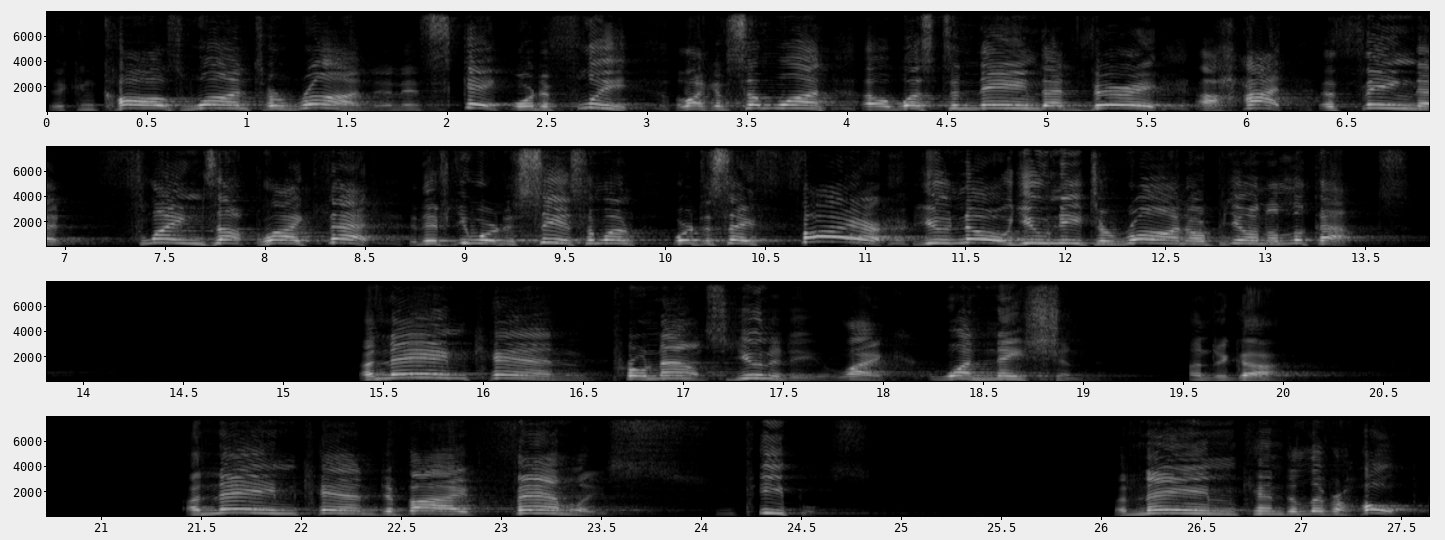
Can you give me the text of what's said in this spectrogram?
It can cause one to run and escape or to flee. Like if someone uh, was to name that very uh, hot thing that flames up like that. And if you were to see it, someone were to say, fire, you know you need to run or be on the lookout. A name can pronounce unity like one nation under God. A name can divide families and peoples. A name can deliver hope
